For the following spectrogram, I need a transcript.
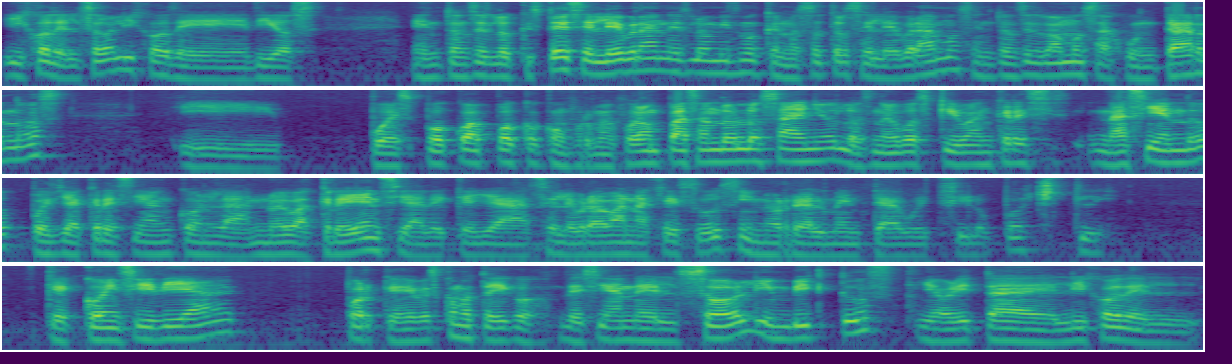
Hijo del sol, hijo de Dios. Entonces lo que ustedes celebran es lo mismo que nosotros celebramos, entonces vamos a juntarnos y pues poco a poco, conforme fueron pasando los años, los nuevos que iban naciendo, pues ya crecían con la nueva creencia de que ya celebraban a Jesús y no realmente a Huitzilopochtli. Que coincidía, porque ves como te digo, decían el sol Invictus y ahorita el hijo del,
